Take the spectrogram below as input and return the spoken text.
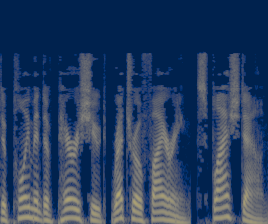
deployment of parachute, retro-firing, splashdown,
